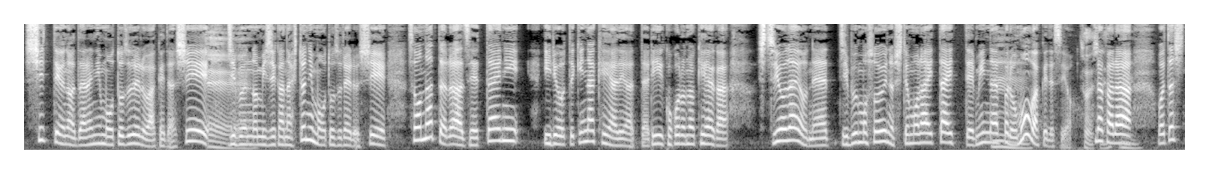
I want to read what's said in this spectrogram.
死っていうのは誰にも訪れるわけだし、え自分の身近な人にも訪れるし、そうなったら絶対に医療的なケアであったり、心のケアが必要だよね。自分もそういうのしてもらいたいってみんなやっぱり思うわけですよ。うんすねだから、うん私、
